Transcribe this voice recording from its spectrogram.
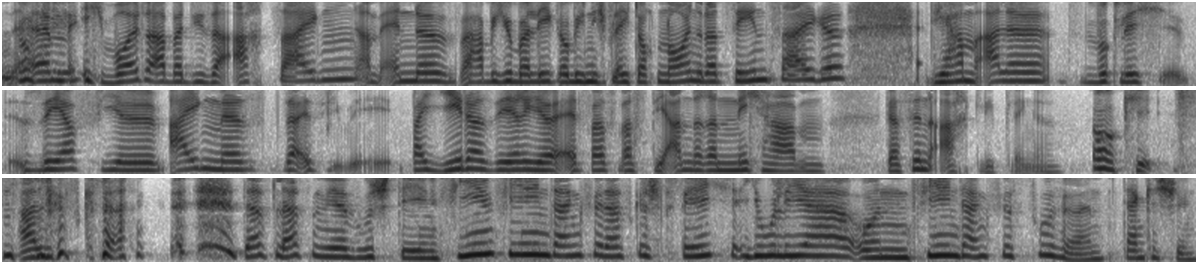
Okay. Ähm, ich wollte aber diese acht zeigen. Am Ende habe ich überlegt, ob ich nicht vielleicht doch neun oder zehn zeige. Die haben alle wirklich sehr viel Eigenes. Da ist bei jeder Serie etwas, was die anderen nicht haben. Das sind acht Lieblinge. Okay, alles klar. Das lassen wir so stehen. Vielen, vielen Dank für das Gespräch, Julia, und vielen Dank fürs Zuhören. Dankeschön.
